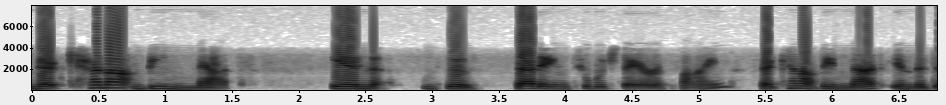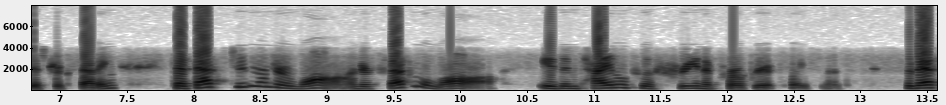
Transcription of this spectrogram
that cannot be met in the setting to which they are assigned, that cannot be met in the district setting, that that student under law, under federal law, is entitled to a free and appropriate placement. So that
